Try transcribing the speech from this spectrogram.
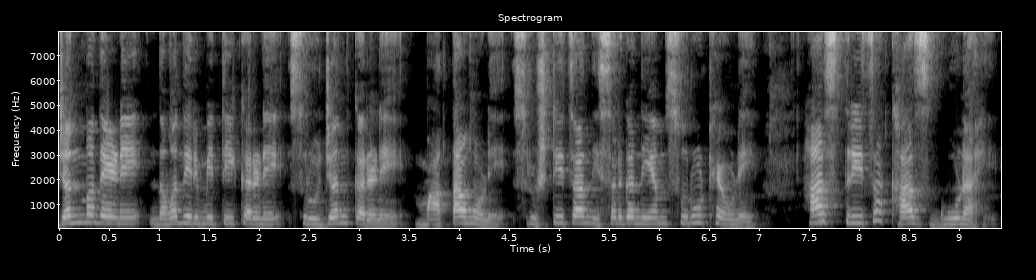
जन्म देणे नवनिर्मिती करणे सृजन करणे माता होणे सृष्टीचा निसर्ग नियम सुरू ठेवणे हा स्त्रीचा खास गुण आहे.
